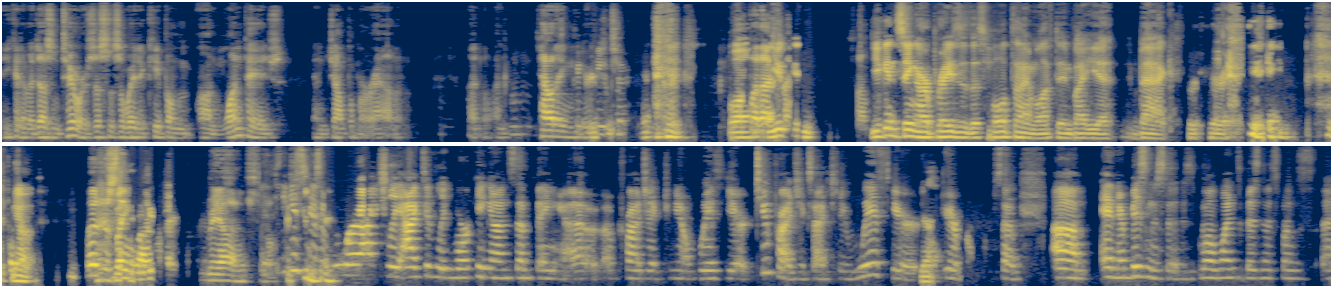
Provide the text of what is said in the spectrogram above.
you can have a dozen tours. This is a way to keep them on one page and jump them around. I know I'm Mhm. touting your feature. well, But I- you can you can sing our praises this whole time. We'll have to invite you back for sure. no, I just think about it, to be honest. I think it's because we're actually actively working on something, a, a project, you know, with your two projects actually with your Yeah. your so um and their businesses. Well, one's business, one's uh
